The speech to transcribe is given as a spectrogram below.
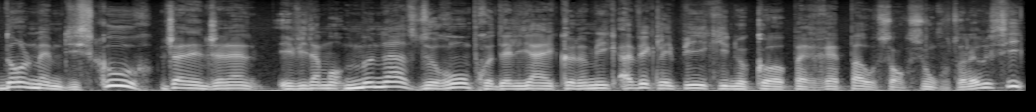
dans le même discours, Janet Yellen évidemment menace de rompre des liens économiques avec les pays qui ne coopéreraient pas aux sanctions contre la Russie,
